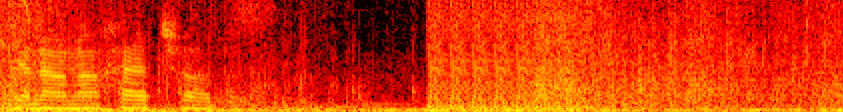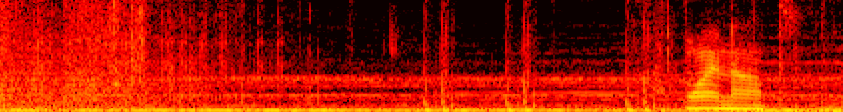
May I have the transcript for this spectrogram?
you know, no headshots. Why not?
